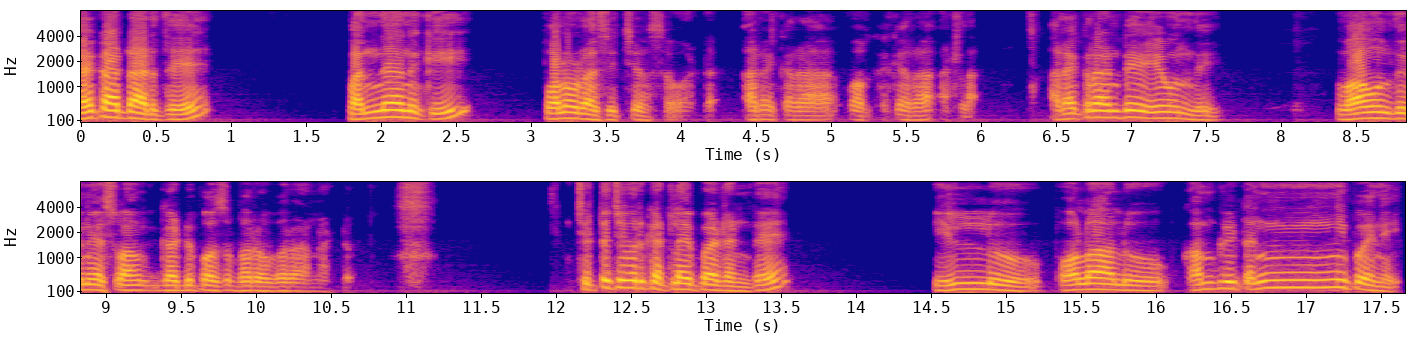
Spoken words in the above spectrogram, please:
పేకాట ఆడితే పందానికి పొలం రాసి ఇచ్చేస్తావాట అరెకరా ఒక ఎకరా అట్లా. అరెకరా అంటే ఏముంది? వాములు తినే స్వామికి గడ్డి పోస అన్నట్టు. చిట్టు చివరికి ఎట్లయిపోయాడంటే ఇల్లు పొలాలు కంప్లీట్ అన్నీ పోయినాయి.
